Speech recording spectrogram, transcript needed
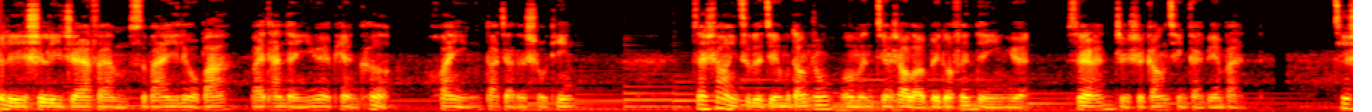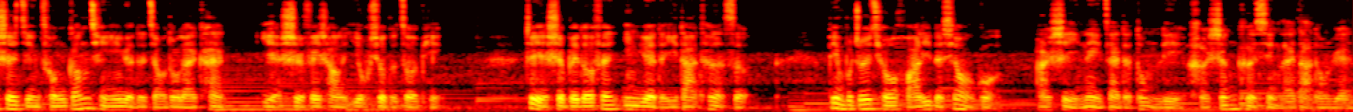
这里是荔枝 FM 四八一六八白谈的音乐片刻，欢迎大家的收听。在上一次的节目当中，我们介绍了贝多芬的音乐，虽然只是钢琴改编版，即使仅从钢琴音乐的角度来看，也是非常优秀的作品。这也是贝多芬音乐的一大特色，并不追求华丽的效果，而是以内在的动力和深刻性来打动人。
